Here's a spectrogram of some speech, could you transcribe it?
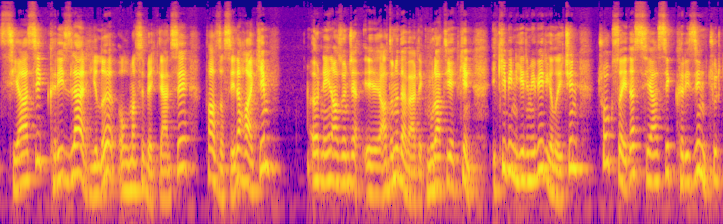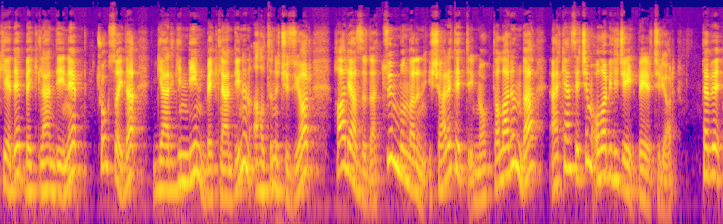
siyasi krizler yılı olması beklentisi fazlasıyla hakim. Örneğin az önce e, adını da verdik Murat Yetkin 2021 yılı için çok sayıda siyasi krizin Türkiye'de beklendiğini, çok sayıda gerginliğin beklendiğinin altını çiziyor. Hali hazırda tüm bunların işaret ettiği noktaların da erken seçim olabileceği belirtiliyor. Tabi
